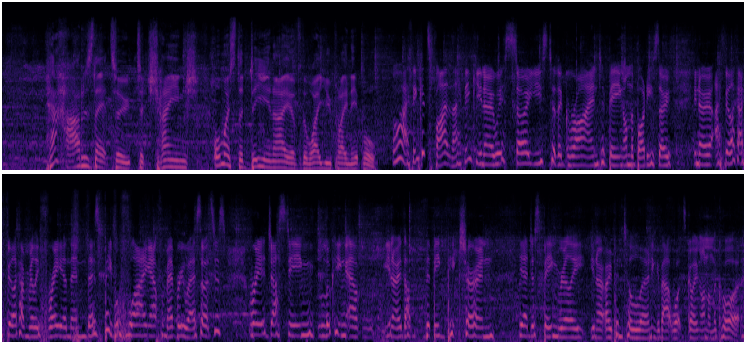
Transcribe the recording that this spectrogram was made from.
how hard is that to, to change almost the DNA of the way you play netball? Oh, I think it's fun. I think, you know, we're so used to the grind, to being on the body. So, you know, I feel like I feel like I'm really free and then there's people flying out from everywhere. So it's just readjusting, looking at, you know, the, the big picture and, yeah, just being really, you know, open to learning about what's going on on the court.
